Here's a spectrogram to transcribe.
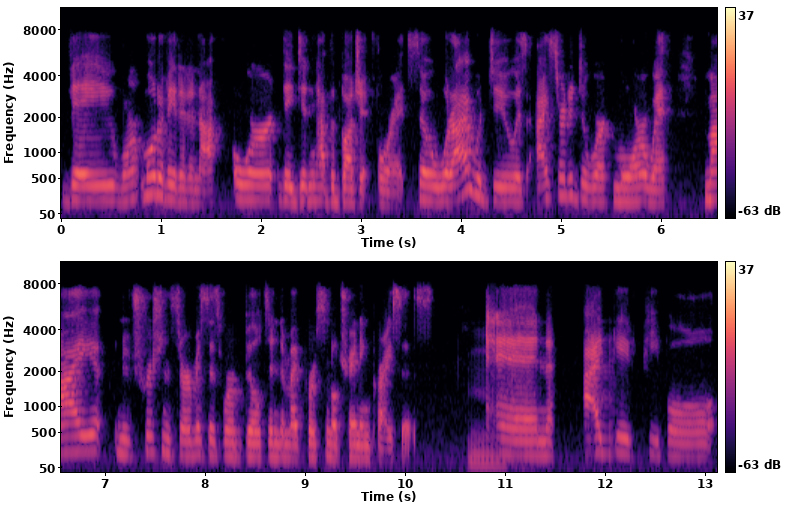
they weren't motivated enough or they didn't have the budget for it. So what I would do is I started to work more with my nutrition services were built into my personal training prices. Mm. And I gave people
